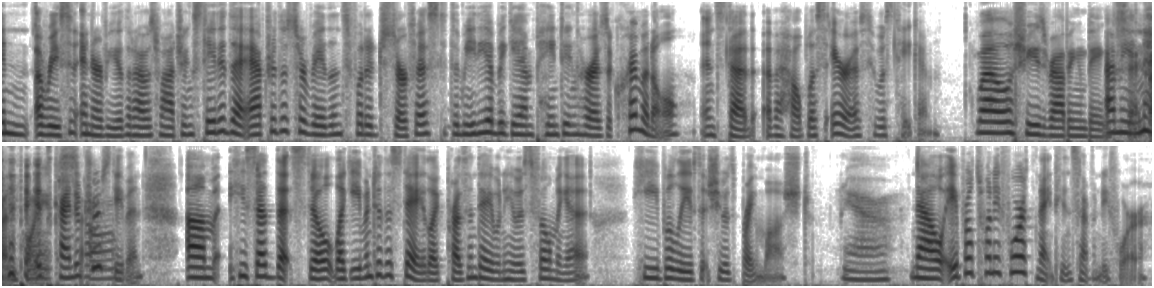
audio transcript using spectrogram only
In a recent interview that I was watching, stated that after the surveillance footage surfaced, the media began painting her as a criminal instead of a helpless heiress who was taken. Well, she's robbing banks I mean, it's kind of true, Stephen. Um, he said that still, like even to this day, like present day when he was filming it, he believes that she was brainwashed. Yeah. Now, April 24th, 1974,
